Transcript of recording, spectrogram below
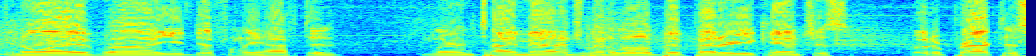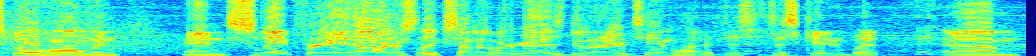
you know, I've uh, you definitely have to learn time management a little bit better. You can't just go to practice, go home, and and sleep for eight hours like some of our guys do on our team. Just just kidding, but um,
